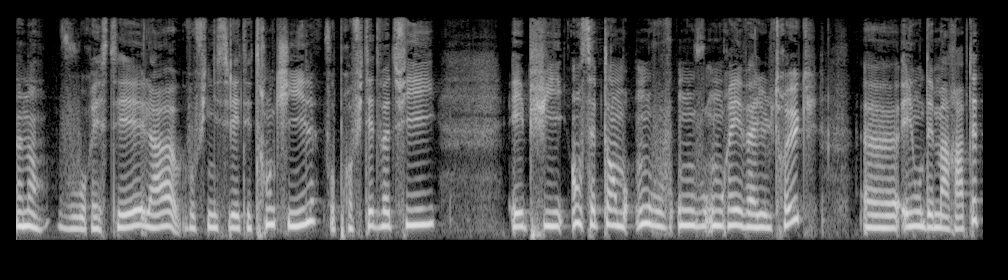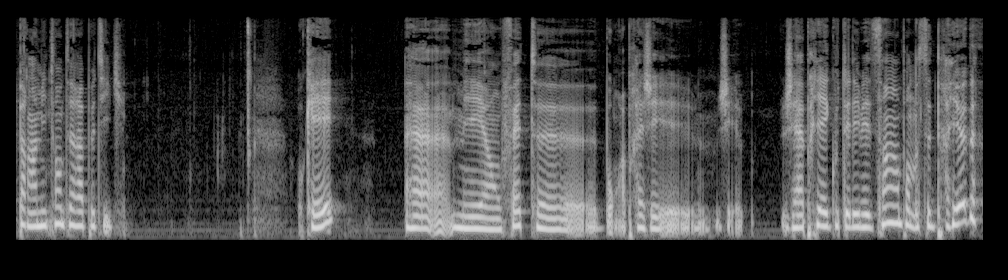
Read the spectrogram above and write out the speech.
non, non, vous restez là, vous finissez l'été tranquille, vous profitez de votre fille. Et puis, en septembre, on, réévalue le truc. euh, et on démarrera peut-être par un mi-temps thérapeutique. Ok. Euh, mais en fait, bon, après, j'ai, j'ai, appris à écouter les médecins pendant cette période.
